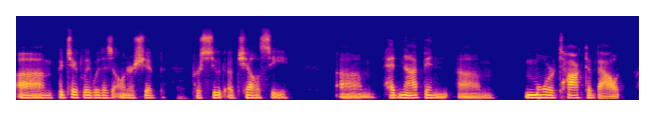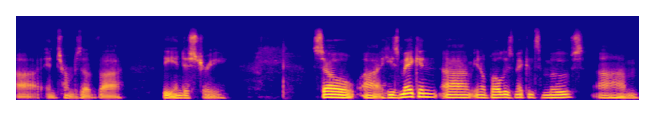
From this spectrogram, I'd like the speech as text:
um, particularly with his ownership pursuit of Chelsea, um, had not been um, more talked about uh, in terms of uh, the industry. So uh, he's making, um, you know, Boehly's making some moves. Um,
